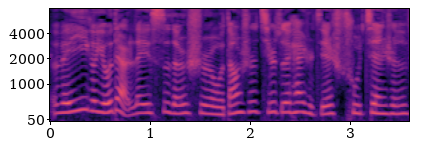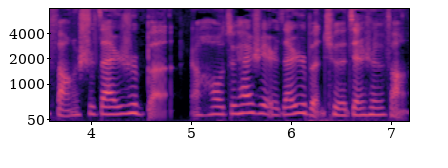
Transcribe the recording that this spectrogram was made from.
唯一一个有点类似的是，我当时其实最开始接触健身房是在日本，然后最开始也是在日本去的健身房。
